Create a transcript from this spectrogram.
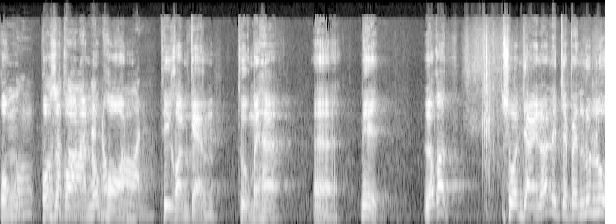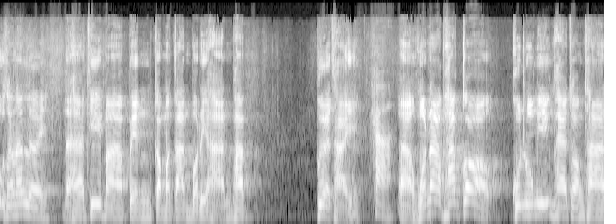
พงพงพงศกรพงศกรอนพพรอนพพร ที่ขอนแก่นถูกไหมฮะเออ นี่แล้วก็ส่วนใหญ่แล้วเนี่ยจะเป็นรุ่นลูกทั้งนั้นเลยนะฮะที่มาเป็นกรรมการบริหารพักเพื่อไทยค่ะอ่าหัวหน้าพักก็คุณลุงอิงแพทองทาน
